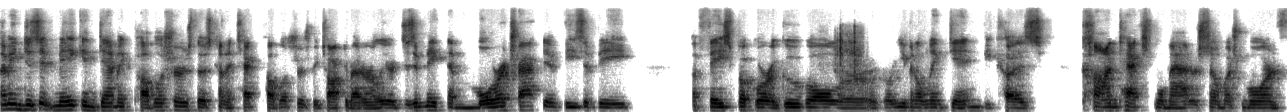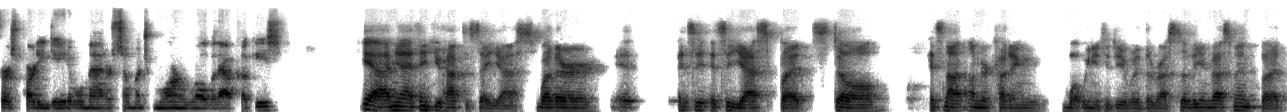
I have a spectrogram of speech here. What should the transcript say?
I mean, does it make endemic publishers, those kind of tech publishers we talked about earlier, does it make them more attractive vis-a-vis a Facebook or a Google or, or even a LinkedIn because context will matter so much more and first-party data will matter so much more in a world without cookies? Yeah, I mean, I think you have to say yes. Whether it, it's a, it's a yes, but still, it's not undercutting what we need to do with the rest of the investment. But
